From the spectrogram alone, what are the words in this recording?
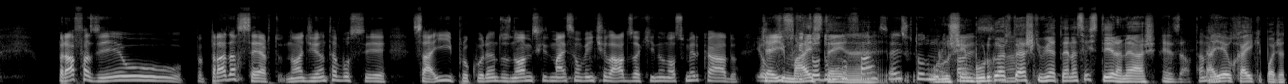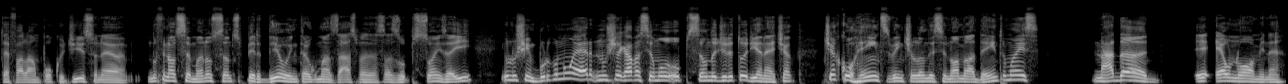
para fazer o para dar certo. Não adianta você sair procurando os nomes que mais são ventilados aqui no nosso mercado. Que, é, isso que todo tem, mundo né? faz. É isso que todo o mundo Luxemburgo faz, até né? acho que vem até nessa esteira, né? Acho. Exatamente. Aí o Kaique pode até falar um pouco disso, né? No final de semana o Santos perdeu entre algumas aspas essas opções aí, e o Luxemburgo não era, não chegava a ser uma opção da diretoria, né? Tinha tinha correntes ventilando esse nome lá dentro, mas nada é, é o nome, né?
